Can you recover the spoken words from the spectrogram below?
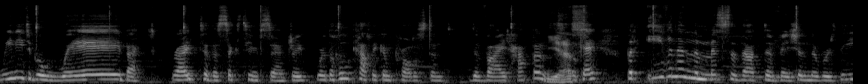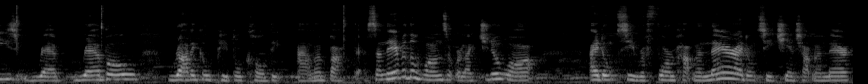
we need to go way back, right, to the 16th century where the whole Catholic and Protestant divide happened. Yes. Okay. But even in the midst of that division, there were these reb, rebel, radical people called the Anabaptists, and they were the ones that were like, do you know what? I don't see reform happening there. I don't see change happening there.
